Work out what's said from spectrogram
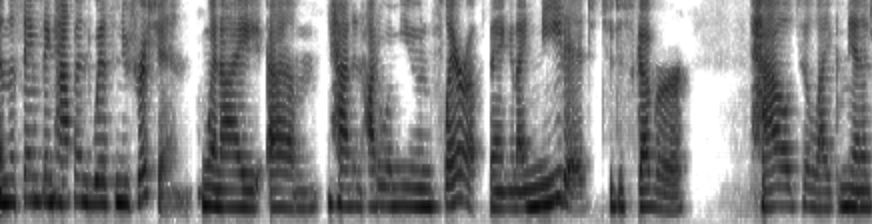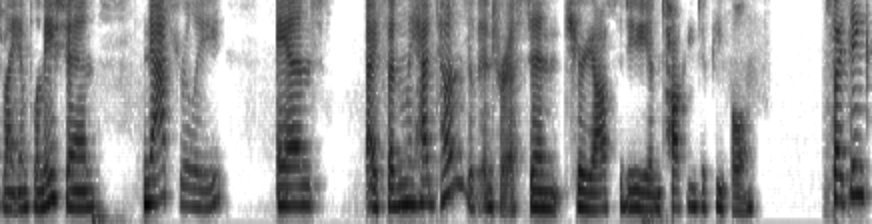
And the same thing happened with nutrition when I um, had an autoimmune flare up thing and I needed to discover how to like manage my inflammation naturally. And I suddenly had tons of interest and curiosity and talking to people. So I think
